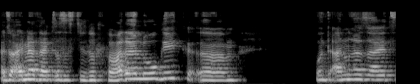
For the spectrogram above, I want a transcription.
Also einerseits ist es diese Förderlogik, ähm, und andererseits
